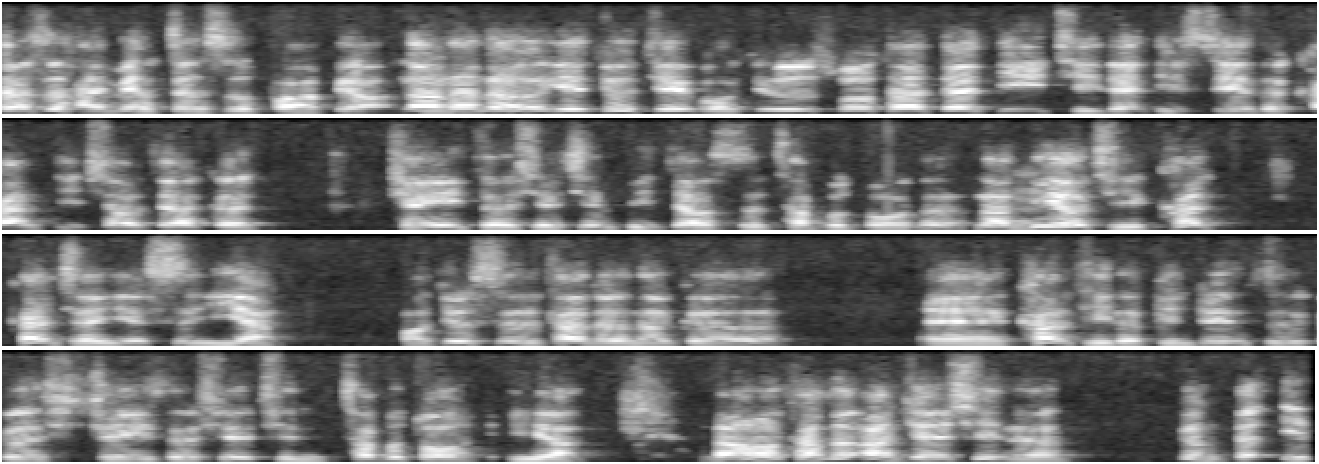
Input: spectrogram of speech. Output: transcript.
但是还没有正式发表。那那那个研究结果就是说，他在第一期人体试验的抗体效价跟前一者血清比较是差不多的。那第二期看看起来也是一样，哦，就是它的那个呃抗体的平均值跟前一者血清差不多一样。然后它的安全性呢，跟一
